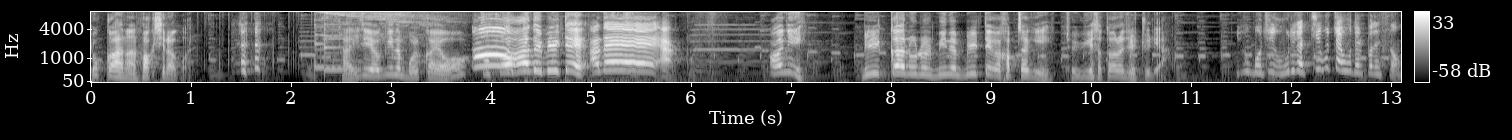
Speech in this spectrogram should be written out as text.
효과 하나는 확실하군. 자 이제 여기는 뭘까요? 어, 안돼 밀대! 안돼! 아! 아니 밀가루를 미는 밀대가 갑자기 저 위에서 떨어질 줄이야 이거 뭐지? 우리가 찌부짜부 될 뻔했어.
